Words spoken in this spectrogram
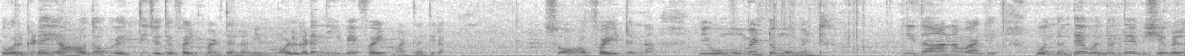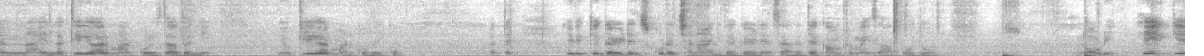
ಹೊರಗಡೆ ಯಾವುದೋ ವ್ಯಕ್ತಿ ಜೊತೆ ಫೈಟ್ ಮಾಡ್ತಾಯಿಲ್ಲ ನಿಮ್ಮ ಒಳಗಡೆ ನೀವೇ ಫೈಟ್ ಮಾಡ್ತಾ ಇದ್ದೀರಾ? ಸೊ ಆ ಫೈಟನ್ನು ನೀವು ಮೂಮೆಂಟ್ ಟು ಮೂಮೆಂಟ್ ನಿಧಾನವಾಗಿ ಒಂದೊಂದೇ ಒಂದೊಂದೇ ವಿಷಯಗಳನ್ನು ಎಲ್ಲ ಕ್ಲಿಯರ್ ಮಾಡ್ಕೊಳ್ತಾ ಬನ್ನಿ. ನೀವು ಕ್ಲಿಯರ್ ಮಾಡ್ಕೋಬೇಕು. ಮತ್ತು ಇದಕ್ಕೆ ಗೈಡೆನ್ಸ್ ಕೂಡ ಚೆನ್ನಾಗಿದೆ. ಗೈಡೆನ್ಸ್ ಆಗುತ್ತೆ ಕಾಂಪ್ರಮೈಸ್ ಆಗ್ಬೋದು. ನೋಡಿ, ಹೇಗೆ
